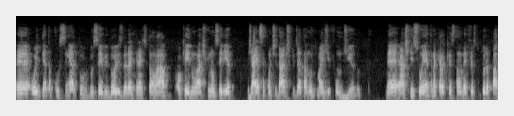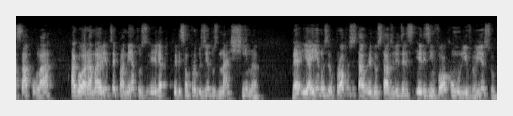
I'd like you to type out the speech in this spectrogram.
é, 80% dos servidores da internet estão lá, ok, não acho que não seria já essa quantidade, acho que já está muito mais difundido, né? Acho que isso entra naquela questão da infraestrutura passar por lá, Agora, a maioria dos equipamentos, ele, é, eles são produzidos na China. Né? E aí, nos, próprios Estados, nos Estados Unidos, eles, eles invocam no livro isso,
